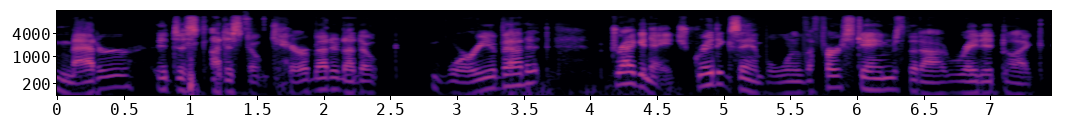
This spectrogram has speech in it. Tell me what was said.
matter. It just I just don't care about it. I don't worry about it. Dragon Age, great example. One of the first games that I rated like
